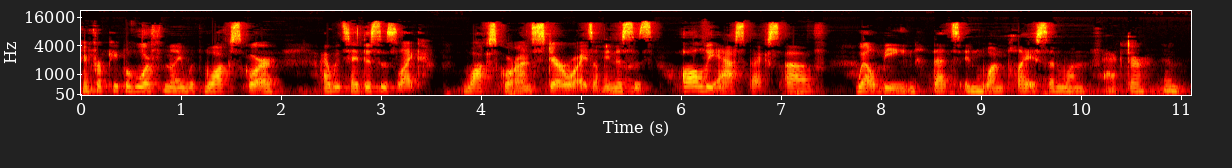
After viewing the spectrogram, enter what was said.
And for people who are familiar with Walk Score, I would say this is like Walk Score on steroids. I mean, this is all the aspects of well-being that's in one place and one factor. And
